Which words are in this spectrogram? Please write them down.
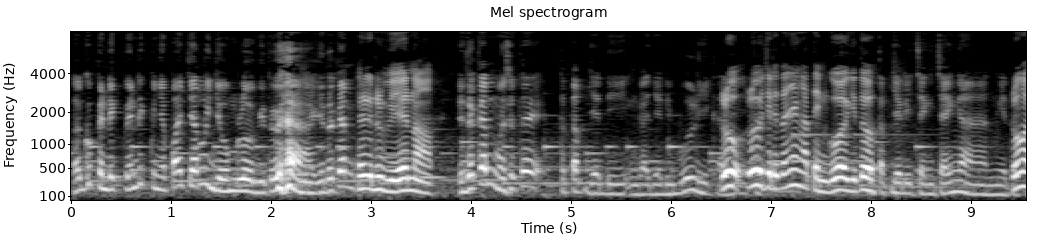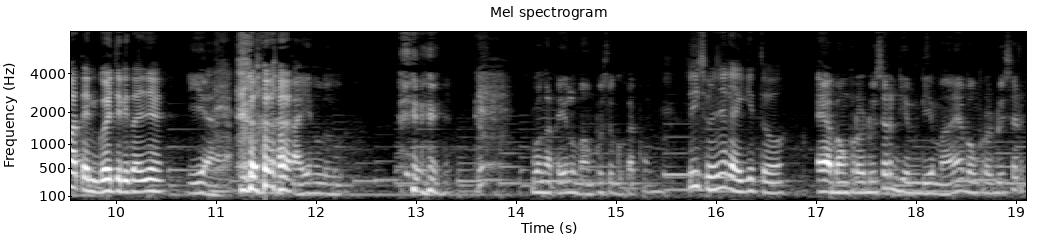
Lah gue pendek-pendek punya pacar lu jomblo gitu. Nah gitu kan. Kan lebih enak. Itu kan maksudnya tetap jadi nggak jadi bully kan. Lu lu ceritanya ngatain gue gitu? Tetap jadi ceng-cengan gitu lu ngatain gue ceritanya? Iya ngatain lu. Gue ngatain lu mampus gue katain jadi sebenarnya kayak gitu. Eh abang produser diem-diem aja abang produser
